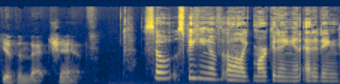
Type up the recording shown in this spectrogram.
give them that chance. So, speaking of uh, like marketing and editing,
